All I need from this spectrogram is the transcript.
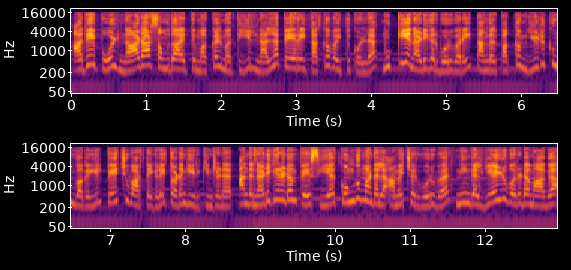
அதேபோல் நாடார் சமுதாயத்து மக்கள் மத்தியில் நல்ல பெயரை தக்க வைத்துக் கொள்ள முக்கிய நடிகர் ஒருவரை தங்கள் பக்கம் இழுக்கும் வகையில் பேச்சுவார்த்தைகளை தொடங்கியிருக்கின்றனர். அந்த நடிகரிடம் பேசிய கொங்கு மண்டல அமைச்சர் ஒருவர் நீங்கள் ஏழு வருடமாக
